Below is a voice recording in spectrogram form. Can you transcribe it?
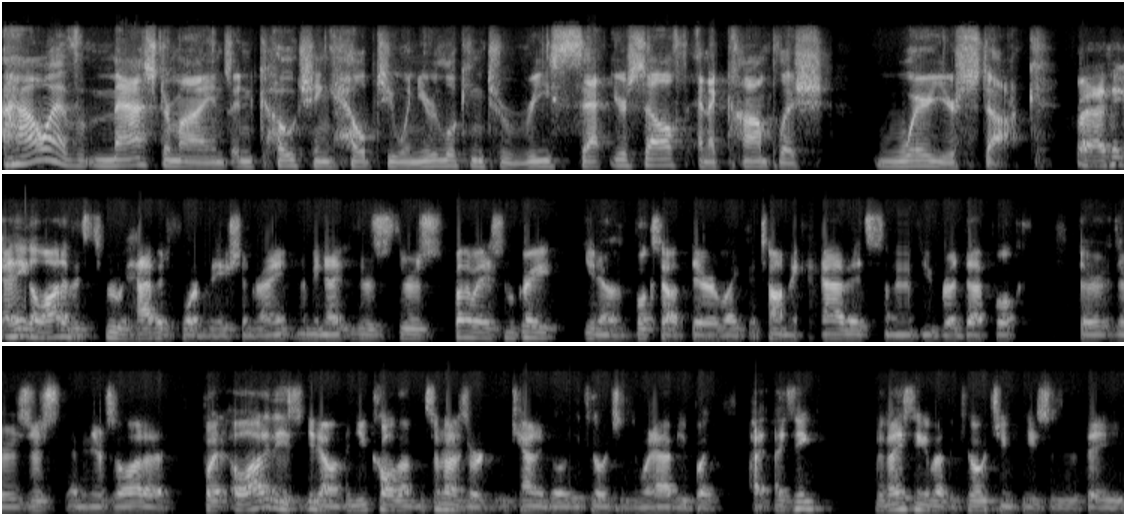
how have masterminds and coaching helped you when you're looking to reset yourself and accomplish where you're stuck? Right. I think I think a lot of it's through habit formation, right? I mean, I, there's there's by the way some great you know books out there like Atomic Habits. Know if you've read that book. There, there's just I mean, there's a lot of, but a lot of these, you know, and you call them sometimes they're accountability coaches and what have you. But I, I think the nice thing about the coaching piece is that they,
